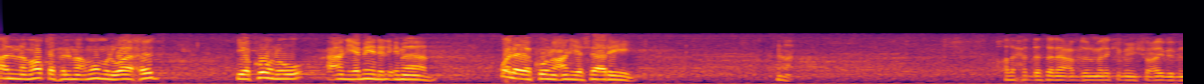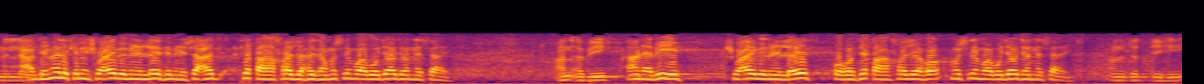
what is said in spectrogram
أن موقف المأموم الواحد يكون عن يمين الإمام ولا يكون عن يساره. نعم. قال حدثنا عبد الملك بن شعيب بن الليث. عبد الملك بن شعيب بن الليث بن سعد ثقة أخرج حديث مسلم وأبو داود والنسائي. عن أبيه. عن أبيه شعيب بن الليث وهو ثقة أخرجه مسلم وأبو داود والنسائي. عن جده.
